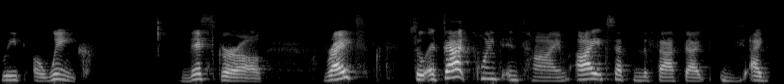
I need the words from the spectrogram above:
sleep a wink? This girl, right? So at that point in time, I accepted the fact that I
